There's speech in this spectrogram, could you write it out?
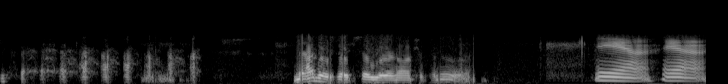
Nowadays they say you're an entrepreneur. Yeah, yeah.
